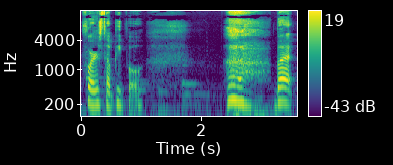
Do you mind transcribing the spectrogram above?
for some people. but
